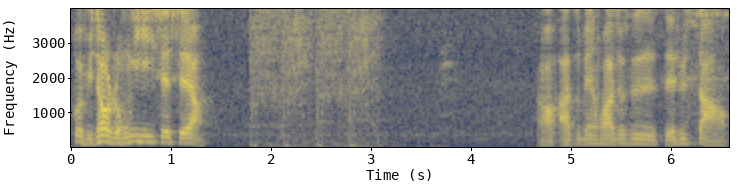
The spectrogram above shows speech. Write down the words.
会比较容易一些些啊。好啊，这边的话就是直接去炸哈。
